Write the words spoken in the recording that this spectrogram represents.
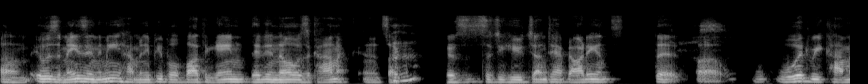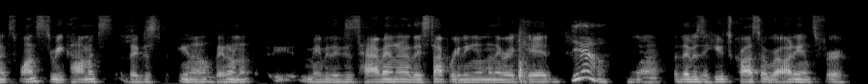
um it was amazing to me how many people bought the game they didn't know it was a comic and it's like Mhm. there's such a huge untapped audience that uh would read comics wants to read comics. They just you know they don't know maybe they just haven't or they stopped reading them when they were a kid. Yeah. Yeah but there was a huge crossover audience for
